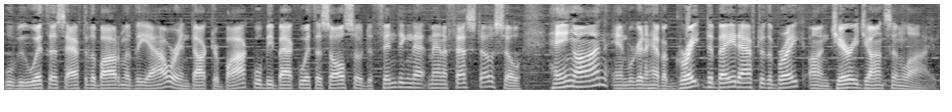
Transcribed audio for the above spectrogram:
will be with us after the bottom of the hour, and Dr. Bock will be back with us also defending that manifesto. So hang on, and we're going to have a great debate after the break on Jerry Johnson Live.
